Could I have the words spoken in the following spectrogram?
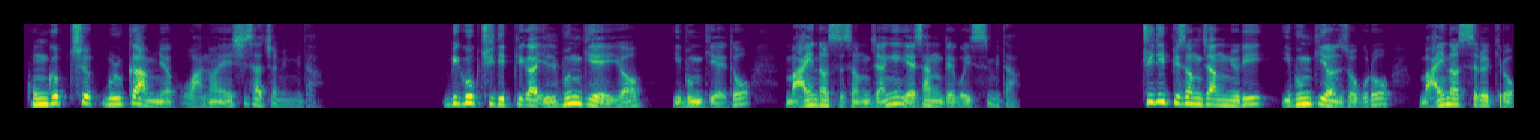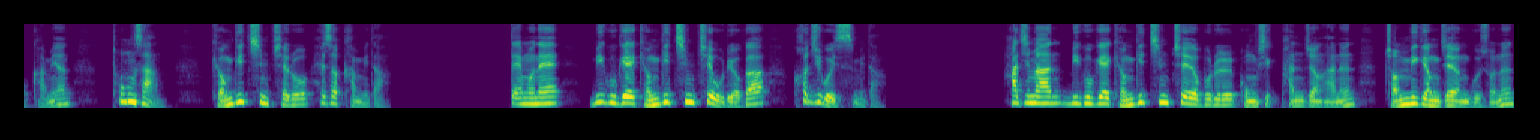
공급 측 물가 압력 완화의 시사점입니다. 미국 GDP가 1분기에 이어 2분기에도 마이너스 성장이 예상되고 있습니다. GDP 성장률이 2분기 연속으로 마이너스를 기록하면 통상 경기 침체로 해석합니다. 때문에 미국의 경기 침체 우려가 커지고 있습니다. 하지만 미국의 경기 침체 여부를 공식 판정하는 전미경제연구소는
